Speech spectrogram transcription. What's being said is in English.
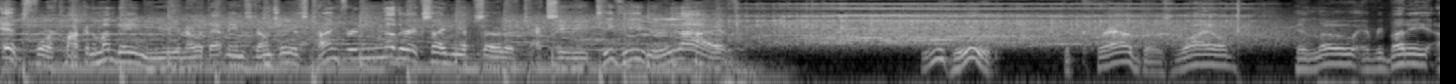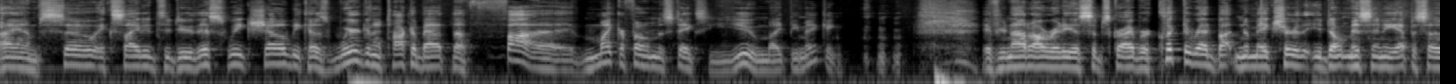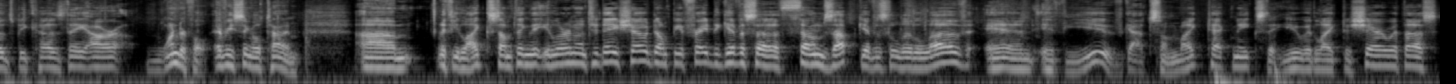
It's 4 o'clock on a Monday, and you know what that means, don't you? It's time for another exciting episode of Taxi TV Live. Woohoo! The crowd goes wild. Hello, everybody. I am so excited to do this week's show because we're going to talk about the five microphone mistakes you might be making. if you're not already a subscriber, click the red button to make sure that you don't miss any episodes because they are wonderful every single time. Um, if you like something that you learn on today's show, don't be afraid to give us a thumbs up, give us a little love. And if you've got some mic techniques that you would like to share with us,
